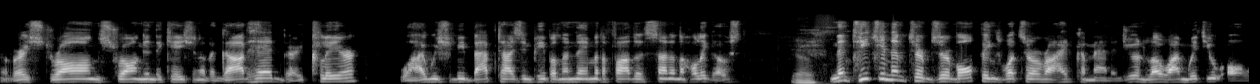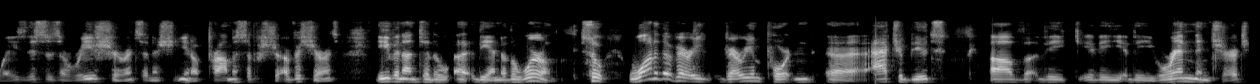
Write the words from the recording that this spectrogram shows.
a very strong, strong indication of the Godhead, very clear why we should be baptizing people in the name of the Father, the Son, and the Holy Ghost. Yes. And then teaching them to observe all things whatsoever I have commanded you. And lo, I'm with you always. This is a reassurance and a you know promise of, of assurance, even unto the uh, the end of the world. So one of the very very important uh, attributes of the the the remnant church.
